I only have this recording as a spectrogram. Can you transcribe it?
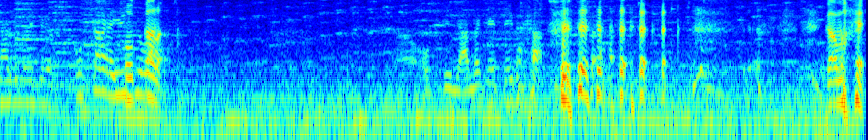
何でもできる。ここからが YouTuber こっから。おっぴーにあんだけ言っていたか。頑張れ。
